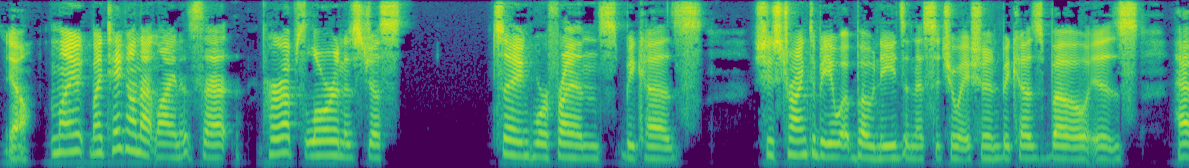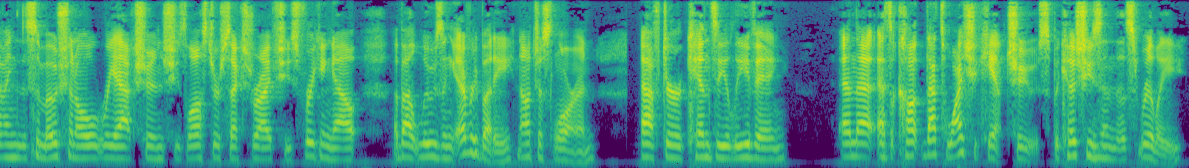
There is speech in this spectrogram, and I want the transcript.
yeah. My my take on that line is that perhaps Lauren is just saying we're friends because she's trying to be what Bo needs in this situation because Bo is having this emotional reaction. She's lost her sex drive. She's freaking out about losing everybody, not just Lauren, after Kenzie leaving. And that as a co- that's why she can't choose because she's in this really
